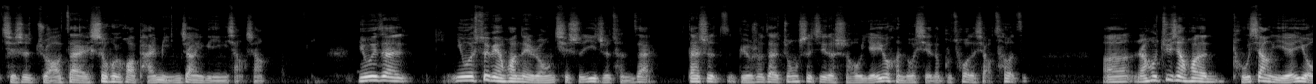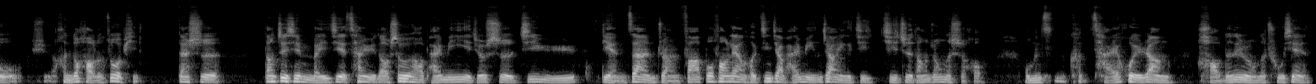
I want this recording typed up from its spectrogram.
其实主要在社会化排名这样一个影响上，因为在因为碎片化内容其实一直存在，但是比如说在中世纪的时候，也有很多写的不错的小册子，呃，然后具象化的图像也有很多好的作品，但是当这些媒介参与到社会化排名，也就是基于点赞、转发、播放量和竞价排名这样一个机机制当中的时候，我们可才会让好的内容的出现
